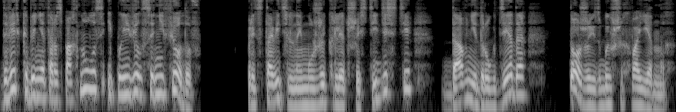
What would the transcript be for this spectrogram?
Дверь кабинета распахнулась, и появился Нефедов, представительный мужик лет шестидесяти, давний друг деда, тоже из бывших военных.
